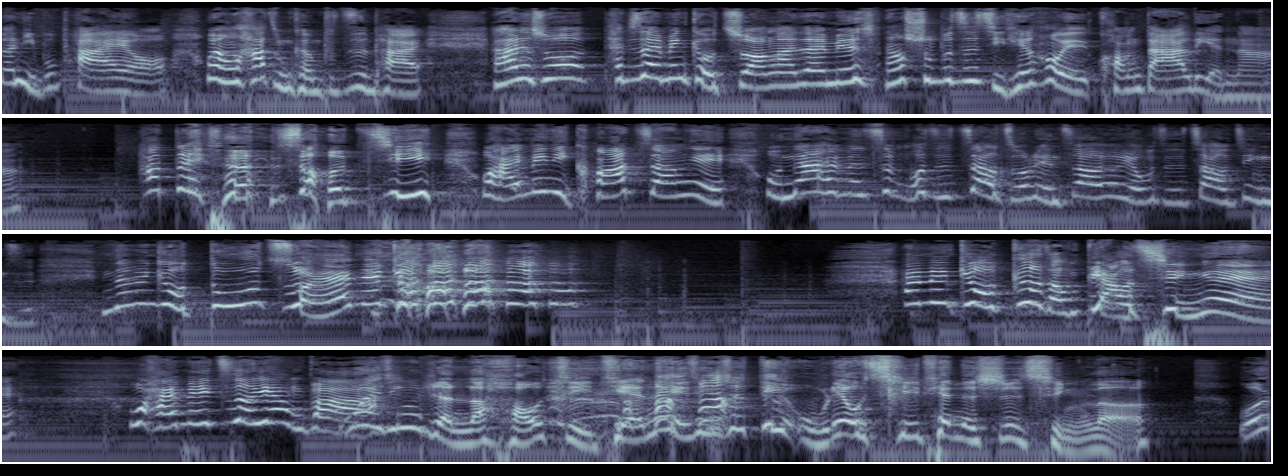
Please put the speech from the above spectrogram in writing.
那你不拍哦？我想说他怎么可能不自拍？然后他就说，他就在那边给我装啊，在那边，然后殊不知几天后也狂打脸呐、啊。他对着手机，我还没你夸张哎，我那还没是，我只是照左脸照右眼，我只是照镜子，你那边给我嘟嘴，那边给我，还没给我各种表情哎，我还没这样吧？我已经忍了好几天，那已经是第五六七天的事情了。我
